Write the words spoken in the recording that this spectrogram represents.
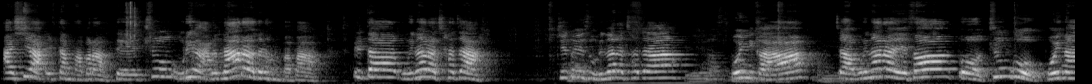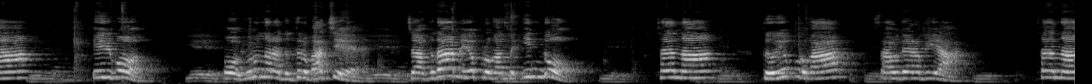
아시아 일단 봐봐라. 대충 우리가 아는 나라들 한번 봐봐. 일단 우리나라 찾아. 지도에서 우리나라 찾아. 보입니까? 자 우리나라에서 또 중국 보이나? 일본. 예. 어 요런 나라들 들어봤지? 예. 자그 다음에 옆으로 가서 인도. 예. 찾았나? 더 옆으로 가. 사우디아라비아. 예. 찾았나?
